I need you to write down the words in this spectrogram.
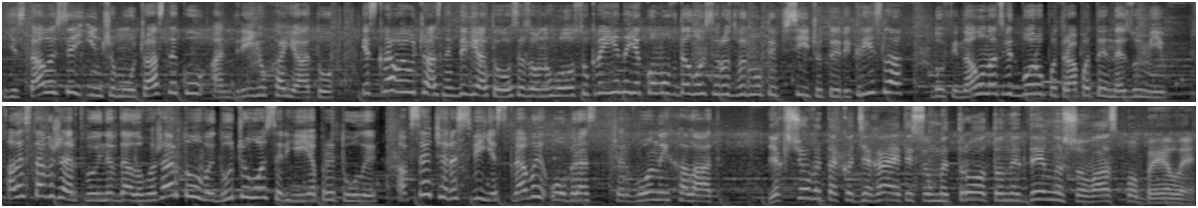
Дісталося й іншому учаснику Андрію Хаяту. Яскравий учасник дев'ятого сезону Голос України, якому вдалося розвернути всі чотири крісла, до фіналу нацвідбору потрапити не зумів. Але став жертвою невдалого жарту ведучого Сергія Притули. А все через свій яскравий образ червоний халат. Якщо ви так одягаєтесь у метро, то не дивно, що вас побили.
